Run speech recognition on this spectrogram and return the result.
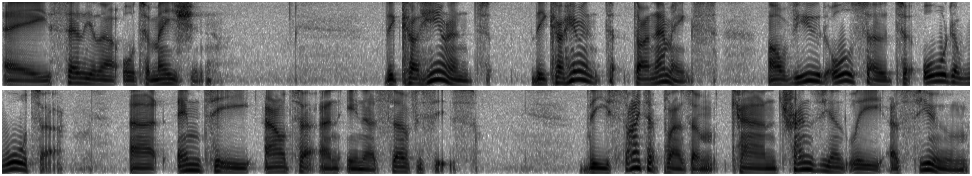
a cellular automaton. The coherent, the coherent dynamics are viewed also to order water at MT outer and inner surfaces. The cytoplasm can transiently assume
